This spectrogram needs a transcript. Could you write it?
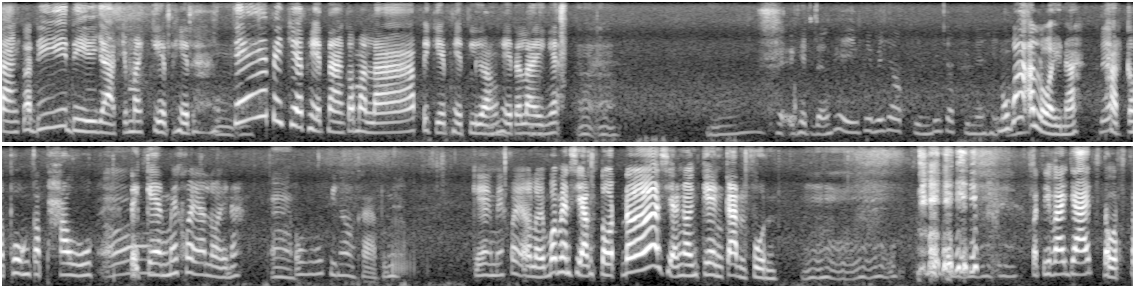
นางก็ดีดีอยากจะมาเก็บเห็ด อืม เจ๊ไปเก็บเห็ดนางก็มารับไปเก็บเห็ดเหลืองเห็ดอะไรอย่างเงี้ยอืมอืมอืมเห็ดเห็ดเหลืองพี่พี่ไม่ชอบกินพี่ชอบกินในเห็ด หนูว่าอร่อยนะ เนี่ย ผัดกระพงกะเพรา อ๋อแต่แกงไม่ค่อยอร่อยนะอืมโอ้ยพี่น้องค่ะพี่แกงไม่ค่อยอร่อยบ่แม่นเสียงตดเด้อเสียงกางเกงกันฝุ่นอืมอืมอืมปฏิว่าย้ายตดป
